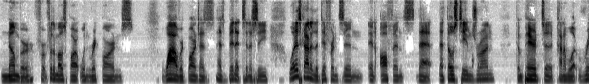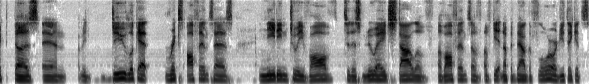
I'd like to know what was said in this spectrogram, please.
number for, for the most part when Rick Barnes, while Rick Barnes has, has been at Tennessee what is kind of the difference in in offense that that those teams run compared to kind of what Rick does? And I mean, do you look at Rick's offense as needing to evolve to this new age style of of offense of of getting up and down the floor, or do you think it's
